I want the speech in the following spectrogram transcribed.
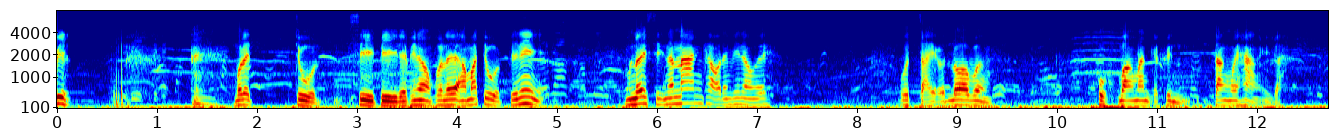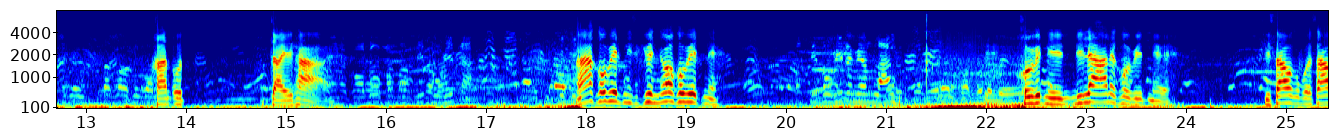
วิดบ่ได้จูดสี่ปีเลยพี่น้องเพิ่นเลยเอามาจูดปีนี้มันเลยสีนานๆเขาเด้พี่น้องเอ้ยอดใจอดรอเบิ่งผูบางนั้นก็ขึ้นตั้งไว้ห่างอีกละคานอดใจท่า อะโควิดนี่สิขึ้นว่าโควิดนี่โควิดนี่ลีลาเลยโควิดนี่สิเศร้าก็บ่เศร้า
